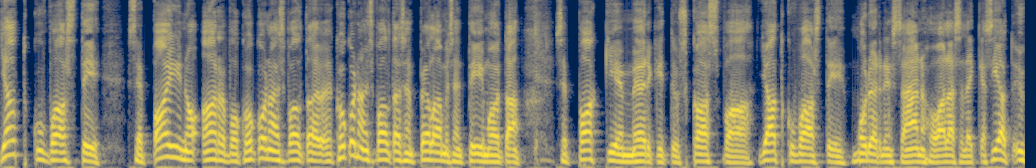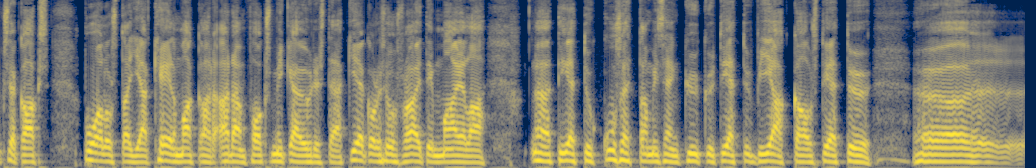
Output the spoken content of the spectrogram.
jatkuvasti. Se painoarvo kokonaisvalta, kokonaisvaltaisen pelaamisen tiimoilta, se pakkien merkitys kasvaa jatkuvasti modernissa NHL, eli sijat 1 ja 2 puolustajia, Kale Makar, Adam Fox, mikä yhdistää kiekollisuus, raitin maila, ää, tietty kusettamisen kyky, tietty viakkaus, tietty öö,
